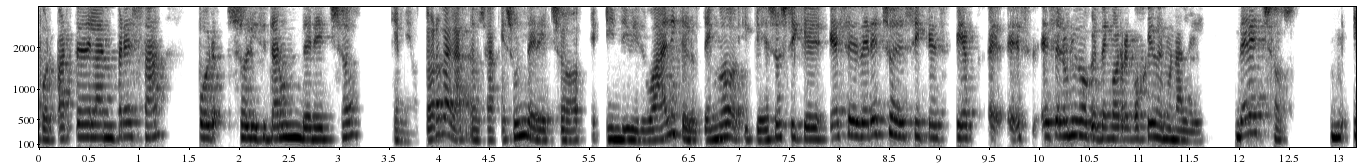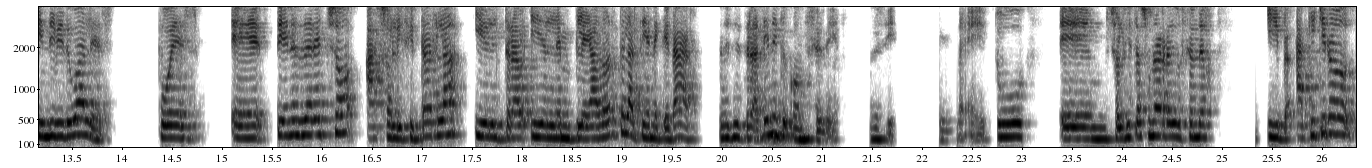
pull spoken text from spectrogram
por parte de la empresa por solicitar un derecho que me otorga, la, o sea, que es un derecho individual y que lo tengo y que eso sí que, ese derecho sí que es cierto, es, es el único que tengo recogido en una ley. Derechos individuales, pues eh, tienes derecho a solicitarla y el, y el empleador te la tiene que dar, es decir, te la tiene que conceder. Es decir, eh, tú Em, solicitas una reducción de... Y aquí quiero,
